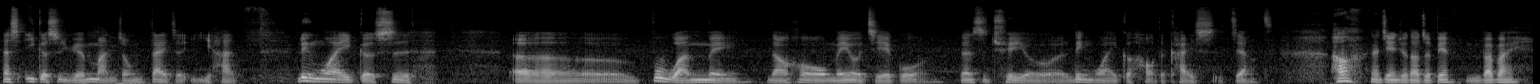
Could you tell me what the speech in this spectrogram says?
但是一个是圆满中带着遗憾，另外一个是，呃，不完美，然后没有结果，但是却有另外一个好的开始，这样子。好，那今天就到这边，嗯，拜拜。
